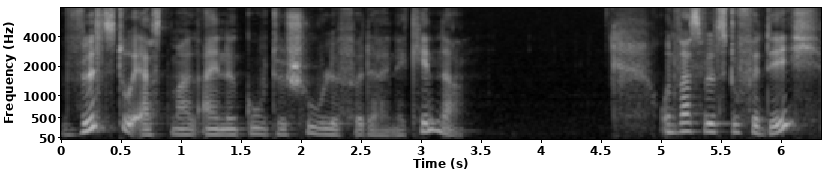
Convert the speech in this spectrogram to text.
willst du erstmal eine gute Schule für deine Kinder? Und was willst du für dich?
